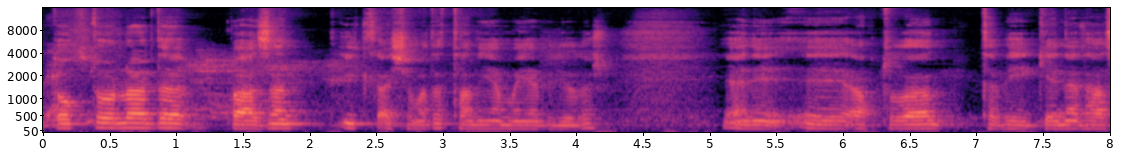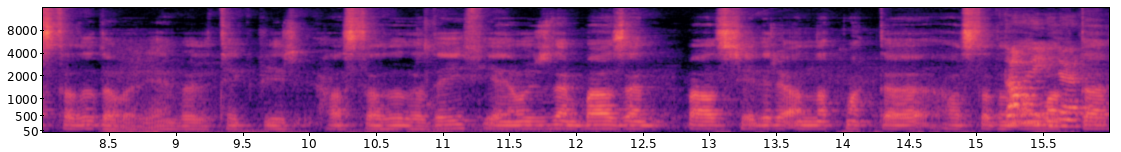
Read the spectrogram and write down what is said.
belki. doktorlar da bazen ilk aşamada tanıyamayabiliyorlar. Yani e, Abdullah'ın tabii genel hastalığı da var. Yani böyle tek bir hastalığı da değil. Yani o yüzden bazen bazı şeyleri anlatmak da hastadan Daha almak ileride. da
